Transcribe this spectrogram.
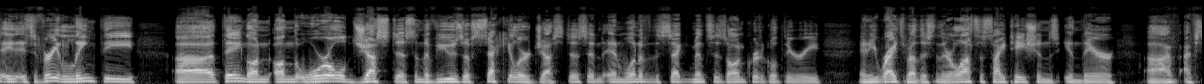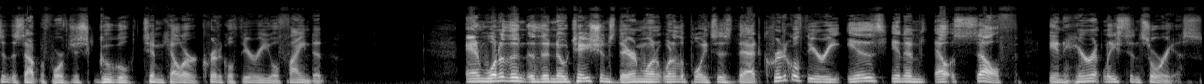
It's a very lengthy uh, thing on on the world justice and the views of secular justice, and and one of the segments is on critical theory, and he writes about this, and there are lots of citations in there. Uh, I've I've sent this out before. If just Google Tim Keller critical theory, you'll find it. And one of the the notations there, and one one of the points is that critical theory is in and itself inherently censorious.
